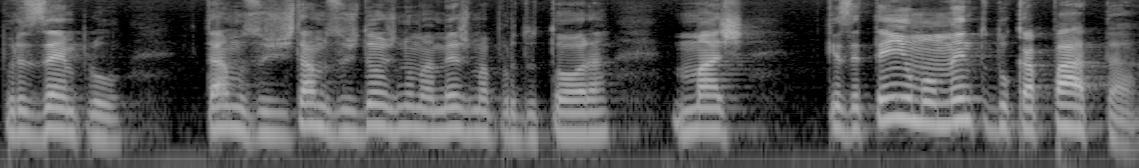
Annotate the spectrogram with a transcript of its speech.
Por exemplo, estamos, os- estamos os dois numa mesma produtora, mas, quer dizer, tem um momento do capata.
